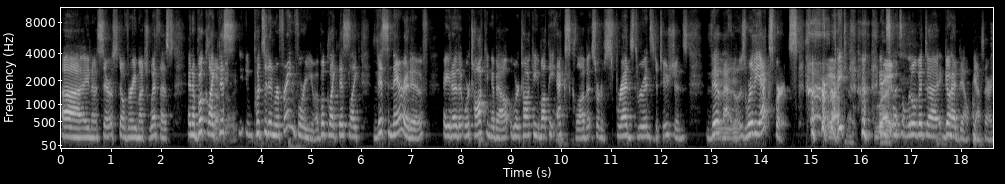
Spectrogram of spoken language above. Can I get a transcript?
Uh, you know, Sarah's still very much with us, and a book like Definitely. this puts it in refrain for you. A book like this, like this narrative you know that we're talking about we're talking about the x club. It sort of spreads through institutions that, that mm-hmm. those were the experts right? Right so it's a little bit uh, go ahead dale. Yeah sorry.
